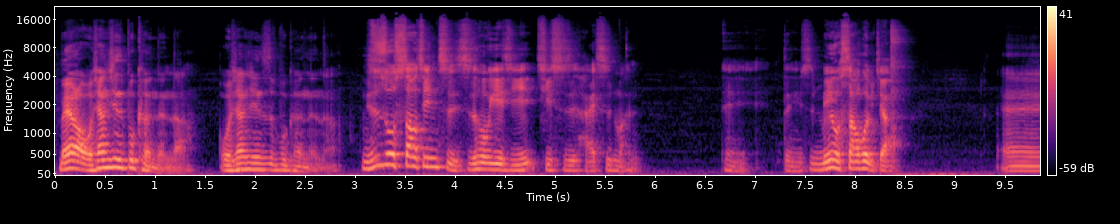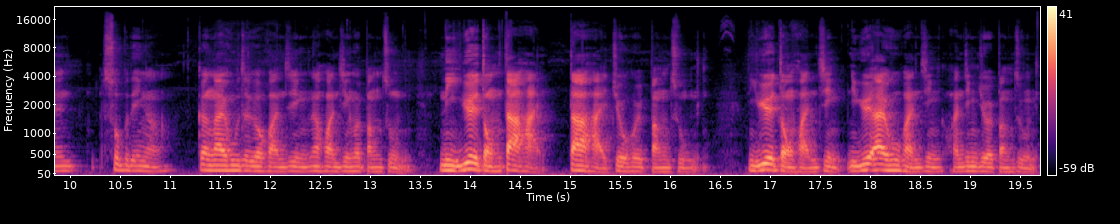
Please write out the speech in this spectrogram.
没有了，我相信是不可能的，我相信是不可能的。你是说烧金纸之后业绩其实还是蛮，哎、等于是没有烧会比较好。嗯，说不定啊，更爱护这个环境，那环境会帮助你。你越懂大海，大海就会帮助你；你越懂环境，你越爱护环境，环境就会帮助你。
